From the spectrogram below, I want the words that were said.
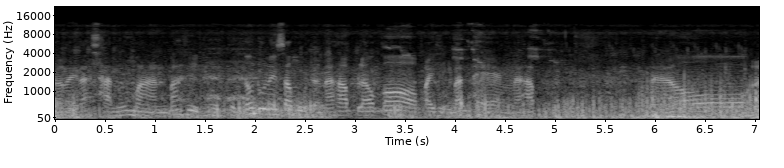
อะไรนะชานุมานบ้านที่ผมผมต้องดูในสมุดนะครับ แล้วก็ไปถึงบ้านแพงนะครับ แล้วอ,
